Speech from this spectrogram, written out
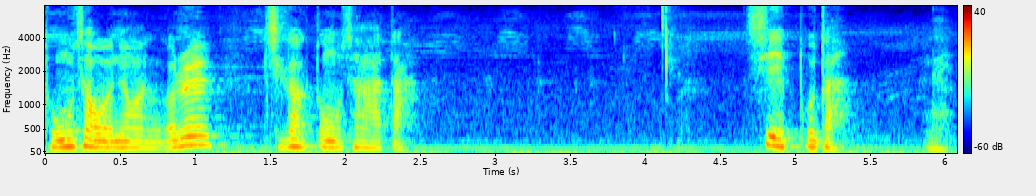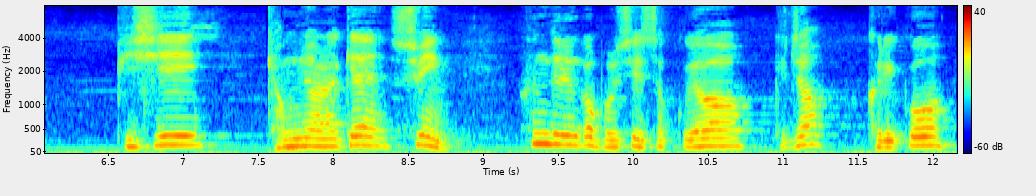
동사 원형하는 거를 지각동사 하다. C 보다. 네. 빛이 격렬하게 스윙. 흔들린 걸볼 수 있었고요. 그죠? 그리고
